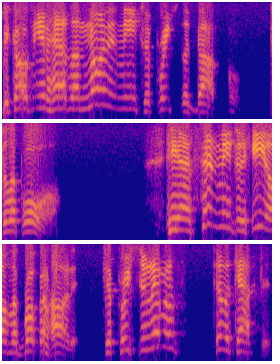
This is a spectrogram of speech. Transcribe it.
Because it has anointed me to preach the gospel to the poor. He has sent me to heal the brokenhearted, to preach deliverance to the captive,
